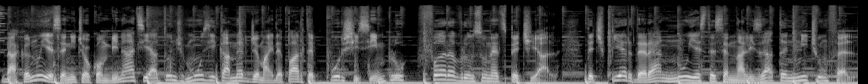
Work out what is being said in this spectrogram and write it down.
Dacă nu iese nicio combinație, atunci muzica merge mai departe pur și simplu, fără vreun sunet special. Deci pierderea nu este semnalizată în niciun fel.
